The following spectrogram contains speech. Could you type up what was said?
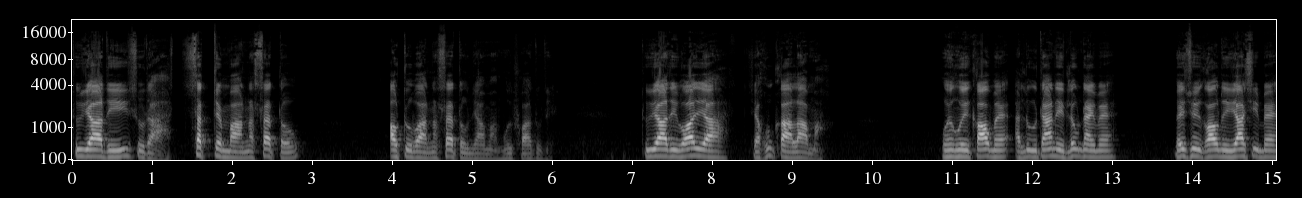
သူရာဒီဆိုတာစက်တင်ဘာ23အောက်တိုဘာ23ညမှာမွေးဖွားသူတွေသူရာဒီဘွားရာယခုကာလမှာဝင်ငွေကောင်းမယ်အလူတန်းတွေလုံနိုင်မယ် မိတ်ဆွေကောင်းတွေရရှိမယ်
